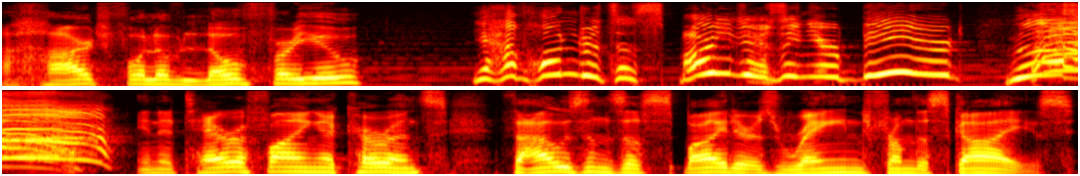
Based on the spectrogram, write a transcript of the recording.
A heart full of love for you? You have hundreds of spiders in your beard! Ah! In a terrifying occurrence, thousands of spiders rained from the skies.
